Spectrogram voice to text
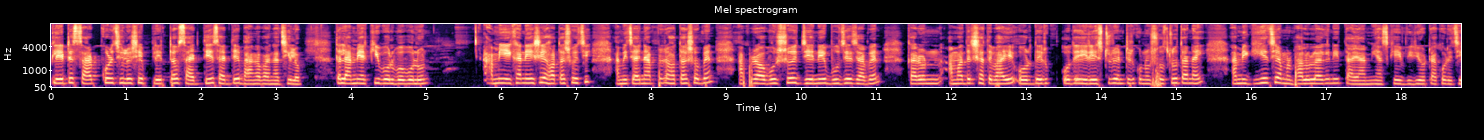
প্লেটে সার্ভ করেছিল, সেই প্লেটটাও সাইড দিয়ে সাইড দিয়ে ভাঙা ভাঙা ছিল। তাহলে আমি আর কি বলব বলুন? আমি এখানে এসে হতাশ হয়েছি। আমি চাই না আপনারা হতাশ হবেন। আপনারা অবশ্যই জেনে বুঝে যাবেন। কারণ আমাদের সাথে ভাই, ওদের ওদের এই রেস্টুরেন্টের কোনো শত্রুতা নাই। আমি গিয়েছি, আমার ভালো লাগেনি, তাই আমি আজকে এই ভিডিওটা করেছি।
